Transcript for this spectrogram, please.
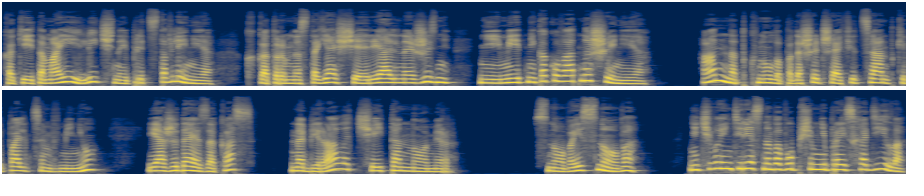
какие-то мои личные представления, к которым настоящая реальная жизнь не имеет никакого отношения. Анна ткнула подошедшей официантке пальцем в меню и, ожидая заказ, набирала чей-то номер. Снова и снова. Ничего интересного в общем не происходило.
